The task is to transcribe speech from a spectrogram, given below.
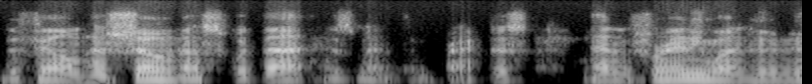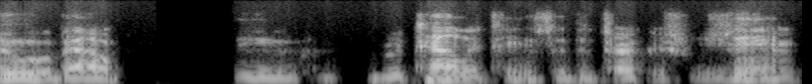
the film has shown us what that has meant in practice. And for anyone who knew about the brutalities of the Turkish regime,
